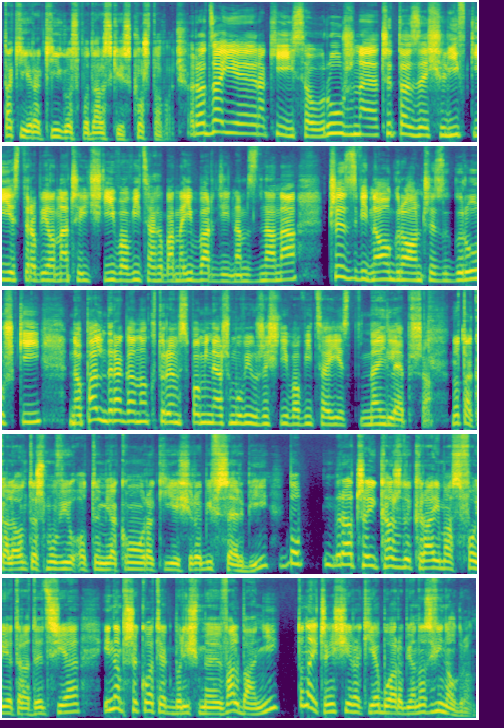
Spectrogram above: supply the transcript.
takiej rakii gospodarskiej skosztować. Rodzaje rakii są różne, czy to ze śliwki jest robiona, czyli śliwowica chyba najbardziej nam znana, czy z winogron, czy z gruszki. No pan Dragan, o którym wspominasz, mówił, że śliwowica jest najlepsza. No tak, ale on też mówił o tym, jaką rakiję się robi w Serbii, bo raczej każdy kraj ma swoje tradycje i na przykład jak byliśmy w Albanii, to najczęściej rakija była robiona z winogron.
